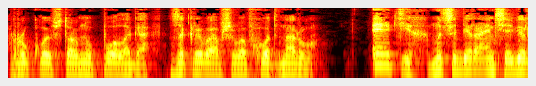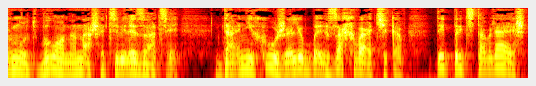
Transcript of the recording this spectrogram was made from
рукой в сторону полога, закрывавшего вход в нору. «Этих мы собираемся вернуть в лоно нашей цивилизации. Да они хуже любых захватчиков. Ты представляешь,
